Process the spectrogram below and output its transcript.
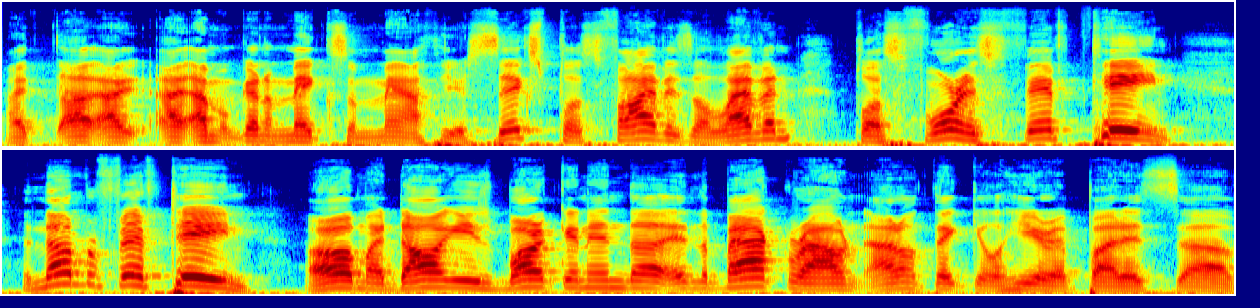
I, I, I'm gonna make some math here. Six plus five is 11. Plus four is 15. The number 15. Oh, my doggy's barking in the in the background. I don't think you'll hear it, but it's uh,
